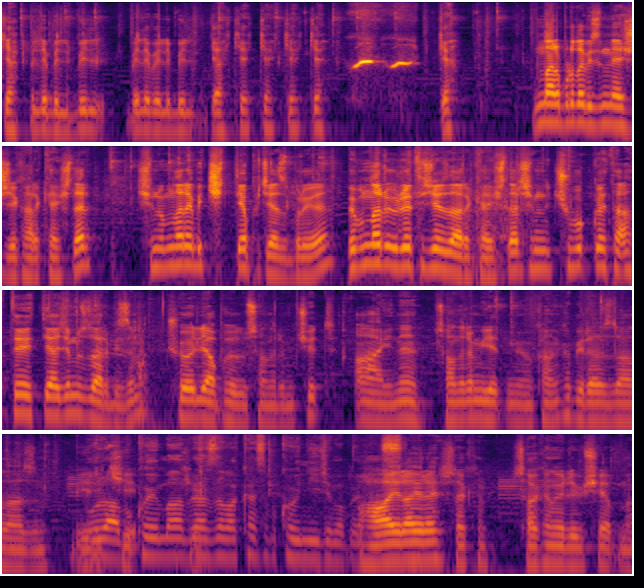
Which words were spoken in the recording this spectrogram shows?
Gel bili bili bil bili bili bil gel gel gel gel gel. Gel. Bunlar burada bizimle yaşayacak arkadaşlar. Şimdi bunlara bir çit yapacağız buraya. Ve bunları üreteceğiz arkadaşlar. Şimdi çubuk ve tahtaya ihtiyacımız var bizim. Şöyle yapıyordu sanırım çit. Aynen. Sanırım yetmiyor kanka. Biraz daha lazım. 1, Burak 2, bu koyun bana iki. biraz daha bakarsa bu koyunu yiyeceğim haberin. Hayır hayır hayır sakın. Sakın öyle bir şey yapma.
